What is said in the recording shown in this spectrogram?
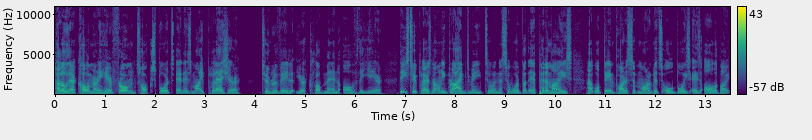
Hello there, Colin Murray here from Talksport. It is my pleasure to reveal your Clubmen of the Year. These two players not only bribed me to win this award, but they epitomise uh, what being part of St Margaret's Old Boys is all about.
